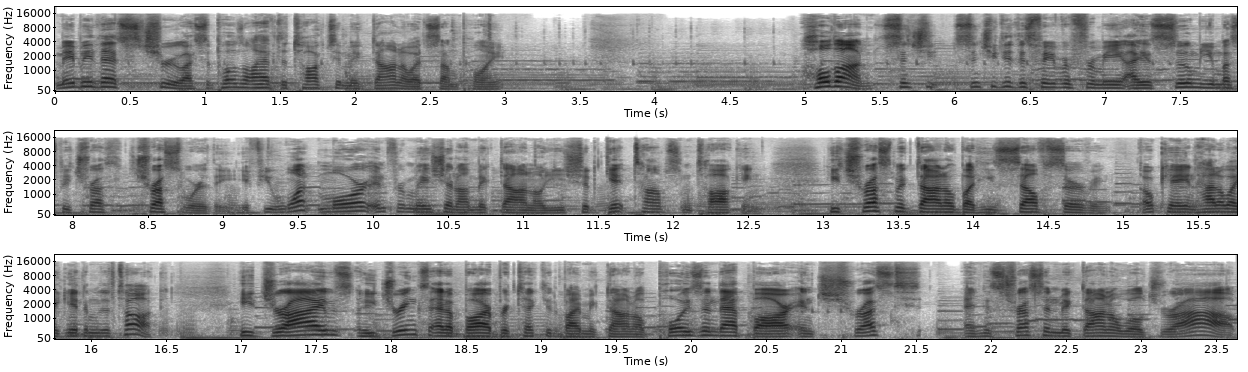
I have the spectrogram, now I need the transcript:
Maybe that's true. I suppose I'll have to talk to McDonald at some point. Hold on. Since you since you did this favor for me, I assume you must be trust, trustworthy. If you want more information on McDonald, you should get Thompson talking. He trusts McDonald, but he's self-serving. Okay, and how do I get him to talk? He drives, he drinks at a bar protected by McDonald, poison that bar, and trust, and his trust in McDonald will drop.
